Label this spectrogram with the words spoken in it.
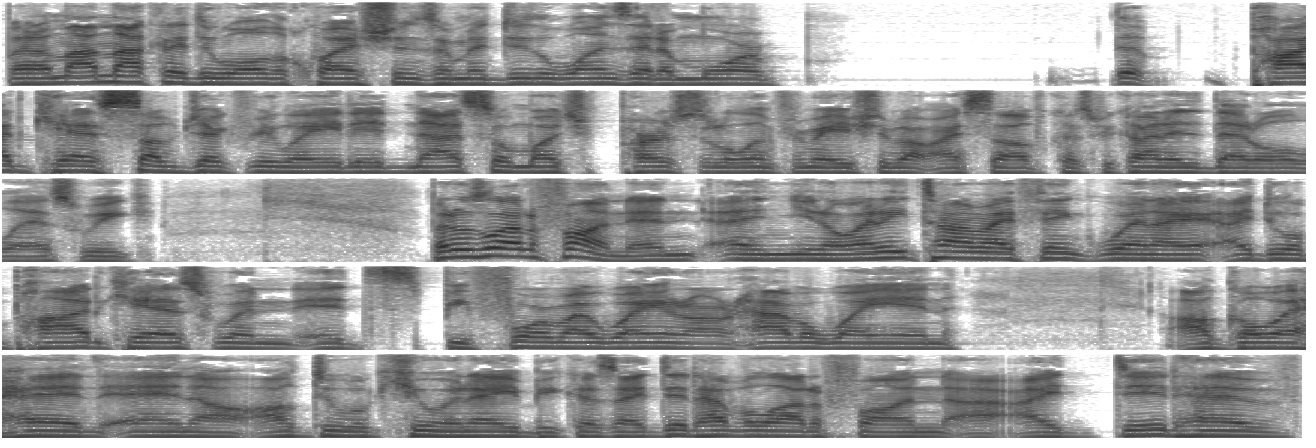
but I'm I'm not going to do all the questions. I'm going to do the ones that are more the podcast subject related, not so much personal information about myself because we kind of did that all last week but it was a lot of fun and and you know anytime i think when i, I do a podcast when it's before my weigh-in or I don't have a weigh-in i'll go ahead and I'll, I'll do a q&a because i did have a lot of fun i, I did have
